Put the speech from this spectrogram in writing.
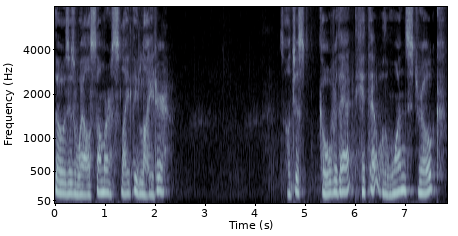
those as well. Some are slightly lighter. So I'll just go over that, hit that with one stroke.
